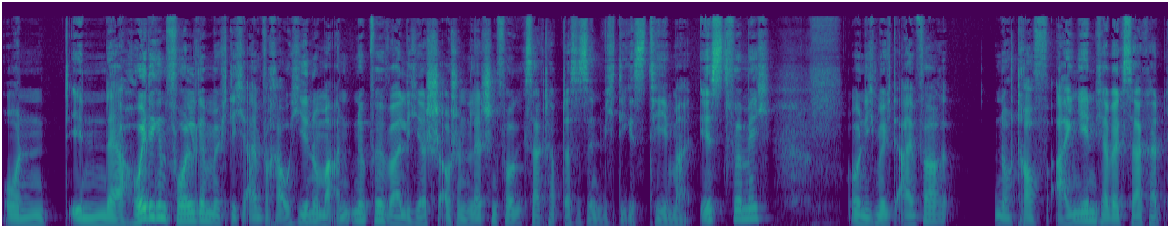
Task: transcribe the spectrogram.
Und in der heutigen Folge möchte ich einfach auch hier nochmal anknüpfen, weil ich ja auch schon in der letzten Folge gesagt habe, dass es ein wichtiges Thema ist für mich. Und ich möchte einfach noch drauf eingehen. Ich habe ja gesagt,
